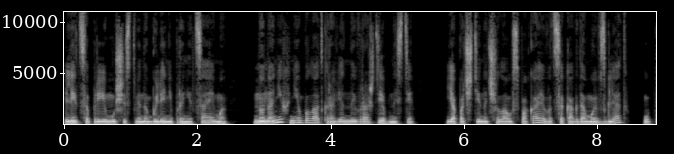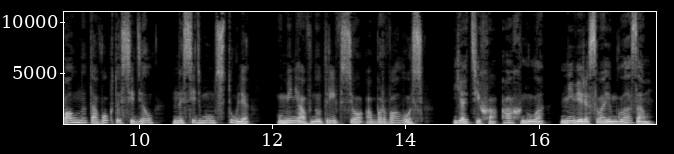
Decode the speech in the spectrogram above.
Лица преимущественно были непроницаемы, но на них не было откровенной враждебности. Я почти начала успокаиваться, когда мой взгляд упал на того, кто сидел на седьмом стуле. У меня внутри все оборвалось. Я тихо ахнула не веря своим глазам.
